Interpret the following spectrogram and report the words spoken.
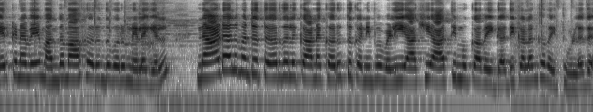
ஏற்கனவே மந்தமாக இருந்து வரும் நிலையில் நாடாளுமன்ற தேர்தலுக்கான கருத்து கணிப்பு வெளியாகி அதிமுகவை கதிகலங்க வைத்துள்ளது.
